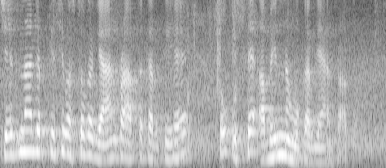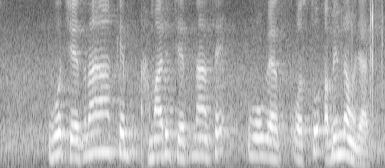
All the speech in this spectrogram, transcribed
चेतना जब किसी वस्तु का ज्ञान प्राप्त करती है तो उससे अभिन्न होकर ज्ञान प्राप्त वो चेतना के, हमारी चेतना से वो वस्तु अभिन्न हो जाती है।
